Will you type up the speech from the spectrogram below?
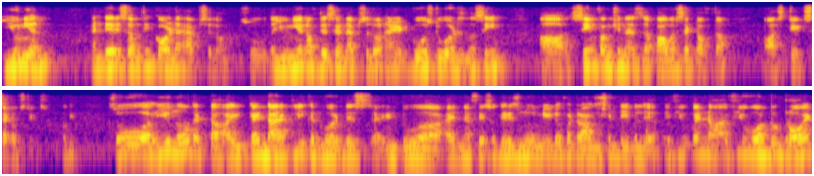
union and there is something called epsilon. So the union of this and epsilon and it goes towards the same uh, same function as the power set of the uh, state set of states. Okay. So uh, you know that uh, I can directly convert this into uh, NFA. So there is no need of a transition table here. If you can, uh, if you want to draw it,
